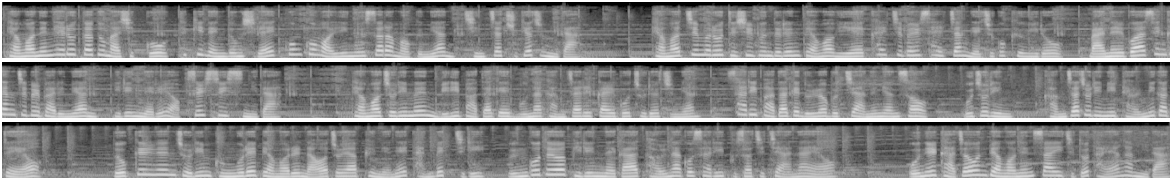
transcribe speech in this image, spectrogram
병어는 회로 떠도 맛있고 특히 냉동실에 꽁꽁 얼린 후 썰어 먹으면 진짜 죽여줍니다. 병어찜으로 드실 분들은 병어 위에 칼집을 살짝 내주고 그 위로 마늘과 생강즙을 바르면 비린내를 없앨 수 있습니다. 병어 조림은 미리 바닥에 무나 감자를 깔고 졸여주면 살이 바닥에 눌러붙지 않으면서 무조림, 감자조림이 별미가 돼요. 또 끓는 조림 국물에 병어를 넣어줘야 표면에 단백질이 응고되어 비린내가 덜 나고 살이 부서지지 않아요. 오늘 가져온 병어는 사이즈도 다양합니다.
